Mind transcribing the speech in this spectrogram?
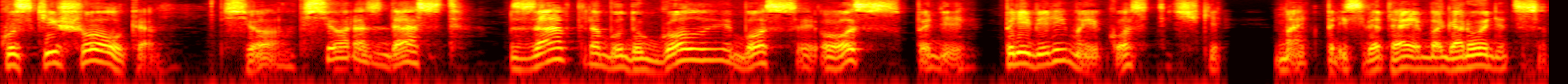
куски шелка? Все, все раздаст. Завтра буду голые боссы, Господи, прибери мои косточки, Мать Пресвятая Богородица.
